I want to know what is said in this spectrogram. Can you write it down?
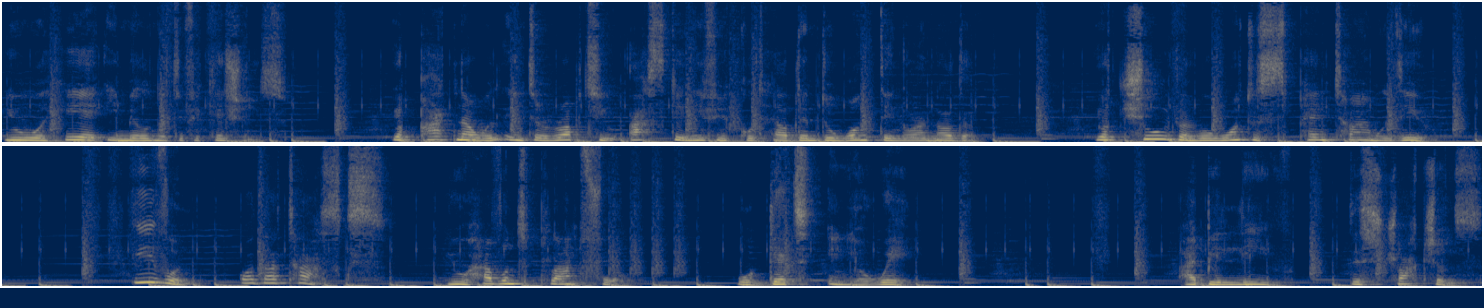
You will hear email notifications. Your partner will interrupt you asking if you could help them do one thing or another. Your children will want to spend time with you. Even other tasks you haven't planned for will get in your way. I believe distractions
